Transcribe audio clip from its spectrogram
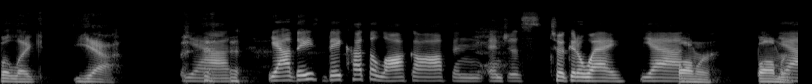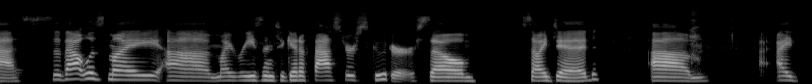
but like, yeah, Yeah, yeah. They they cut the lock off and and just took it away. Yeah, Bomber. Bomber. yeah. So that was my uh my reason to get a faster scooter. So So I did. Um, I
